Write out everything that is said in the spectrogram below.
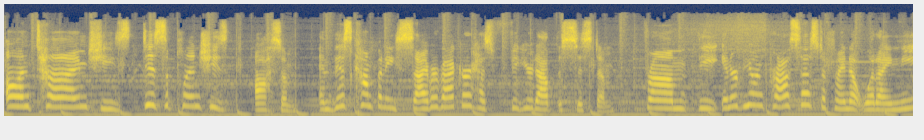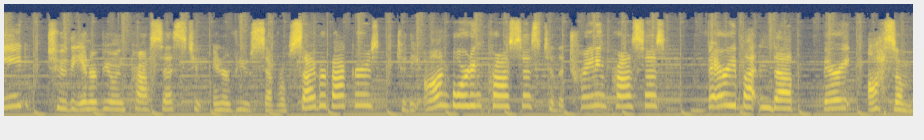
on time. She's disciplined. She's awesome. And this company, Cyberbacker, has figured out the system from the interviewing process to find out what I need, to the interviewing process to interview several cyberbackers, to the onboarding process, to the training process. Very buttoned up, very awesome.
